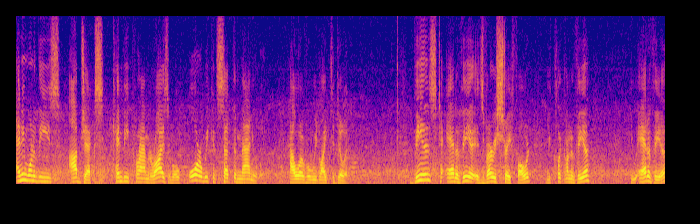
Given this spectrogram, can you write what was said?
Any one of these objects can be parameterizable, or we could set them manually, however we'd like to do it. Vias, to add a via, it's very straightforward. You click on a via, you add a via,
